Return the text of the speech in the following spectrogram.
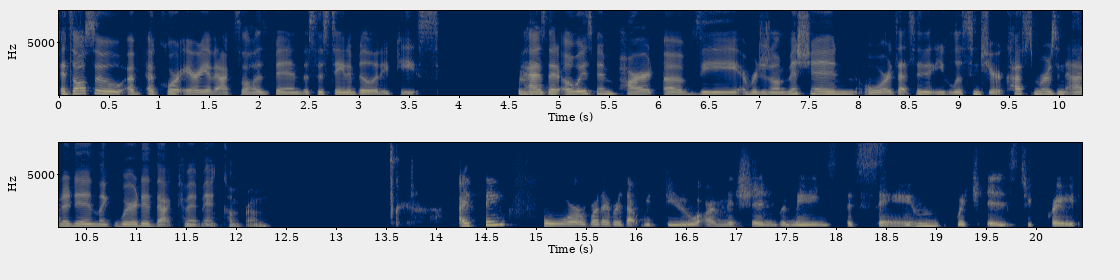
it's also a, a core area of Axel has been the sustainability piece. Mm-hmm. Has that always been part of the original mission, or is that something that you listened to your customers and added in? Like, where did that commitment come from? I think for whatever that we do, our mission remains the same, which is to create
